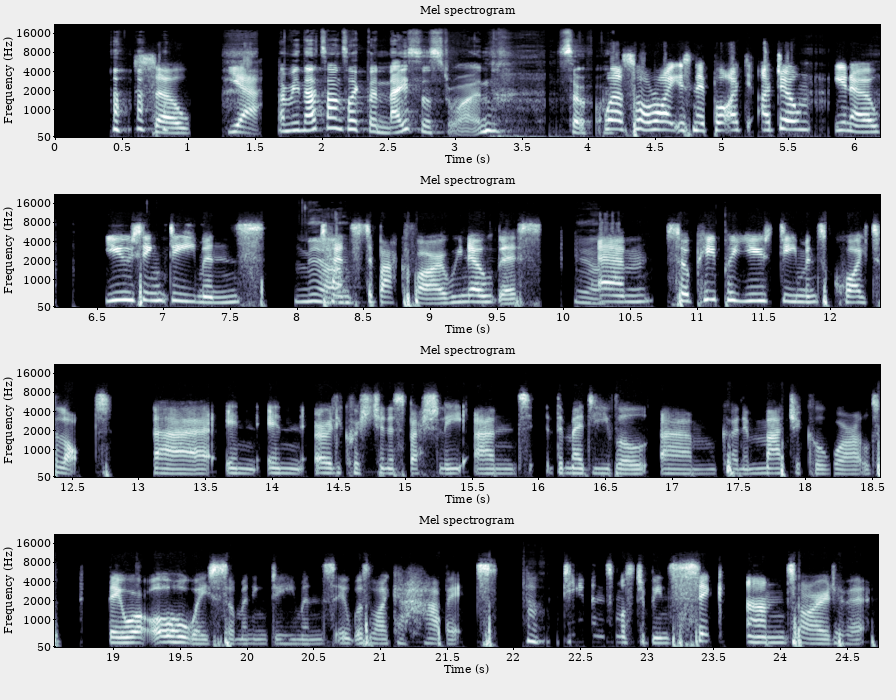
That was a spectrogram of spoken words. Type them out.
so, yeah. I mean, that sounds like the nicest one so far. Well, it's all right, isn't it? But I, I don't, you know, using demons yeah. tends to backfire. We know this. Yeah. Um, so people use demons quite a lot uh, in in early Christian, especially, and the medieval um, kind of magical world. They were always summoning demons. It was like a habit. Hmm. Demons must have been sick and tired of it.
